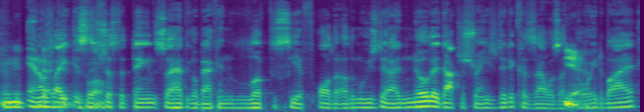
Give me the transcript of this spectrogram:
And, it- And I was like, is as this just a thing? So I had to go back and look to see if all the other movies did. I know that Doctor Strange did it because I was Yeah. annoyed by it. I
